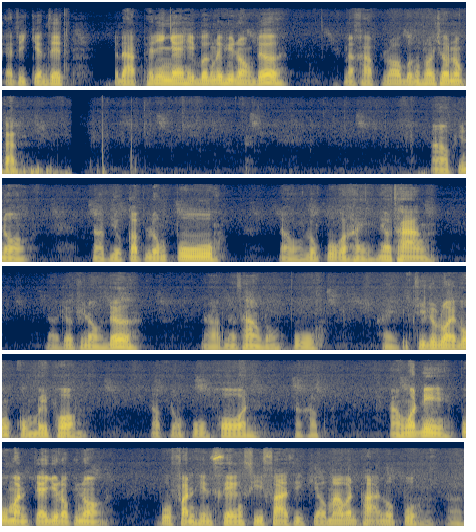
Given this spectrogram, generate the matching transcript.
แอดติเกียนเสร็จกระดาษแผ่นใหญ่ๆให้เบิ่งเลยพี่น้องเด้อนะครับรอเบิ่งรอชมน้ำกัน เอาพี่น้องนะครับอยู่กับหลวงปู่เราหลวงปู่ก็ให้แนวทางเราเด้อพี่น้องเด้อนะครับแนวทางหลวงปู่ให้ที่เรียบร้อยวงกลมไว้พร้อมนะครับหลวงปู่พรนะครับอางวดนี้ปู่มั่นใจอยู่ดอกพี่น้องปู่ฝันเห็นแสงสีฟ้าสีเขียวมาวันพระหลวงปู่เออ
